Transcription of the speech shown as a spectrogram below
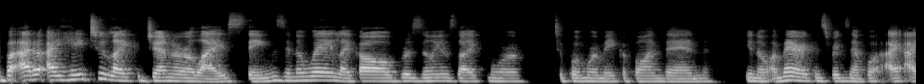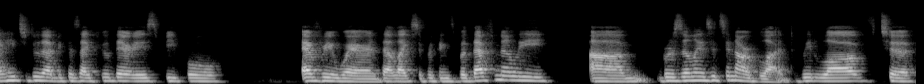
but I, I hate to like generalize things in a way like oh brazilians like more to put more makeup on than you know americans for example I, I hate to do that because i feel there is people everywhere that likes different things but definitely um, brazilians it's in our blood we love to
